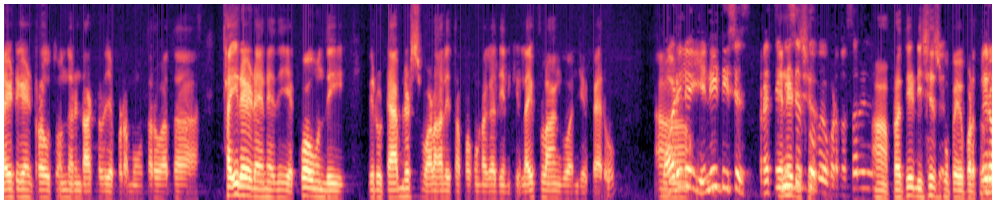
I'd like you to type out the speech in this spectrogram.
లైట్గా ఎంటర్ అవుతుందని డాక్టర్ చెప్పడము తర్వాత థైరాయిడ్ అనేది ఎక్కువ ఉంది మీరు టాబ్లెట్స్ వాడాలి తప్పకుండా దీనికి లైఫ్ లాంగ్ అని చెప్పారు. ఎనీ డిసీజ్ ప్రతి డిసీజ్. ఉపయోగపడుతుంది ప్రతి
